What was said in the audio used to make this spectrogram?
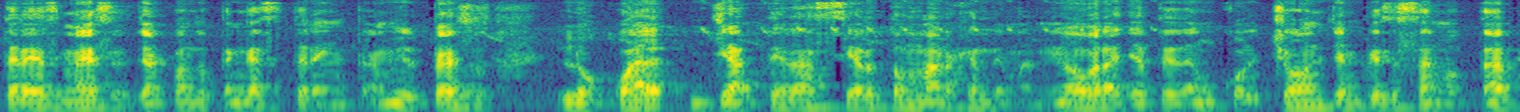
tres meses, ya cuando tengas 30 mil pesos, lo cual ya te da cierto margen de maniobra, ya te da un colchón, ya empiezas a notar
